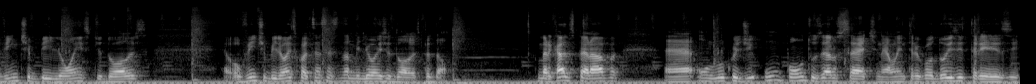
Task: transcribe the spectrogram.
20 bilhões de dólares, é, ou 20 bilhões e 460 milhões de dólares, perdão. O mercado esperava é, um lucro de 1,07, né? ela entregou 2,13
